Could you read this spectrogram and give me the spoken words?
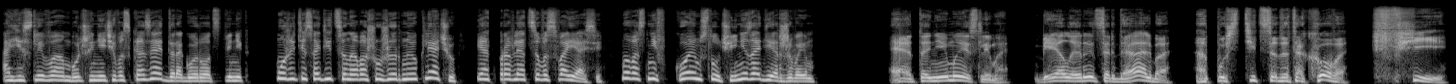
«А если вам больше нечего сказать, дорогой родственник, можете садиться на вашу жирную клячу и отправляться в Освояси. Мы вас ни в коем случае не задерживаем». «Это немыслимо. Белый рыцарь де Альба опуститься до такого? Фи!»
